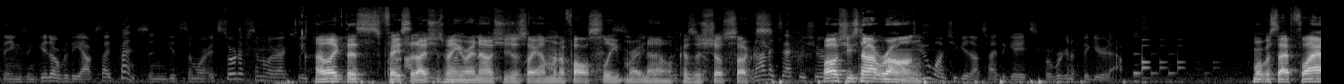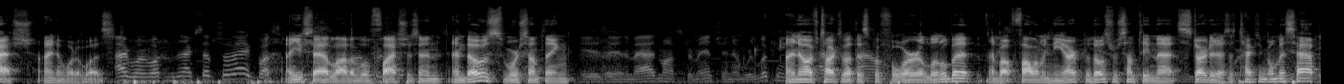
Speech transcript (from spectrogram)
things and get over the outside fence and get somewhere. It's sort of similar, actually. I like this face that Aisha's making right now. She's just like, I'm gonna fall asleep right now because this show sucks. not exactly sure. Well, she's not do wrong. once you get outside the gates, but we're gonna figure it out. What was that flash? I know what it was. Hi everyone, welcome to the next episode of Eggbusters. I used to add a lot of little flashes in, and those were something. Is in the Mad Monster Mansion, and we're looking. I know I've talked about this before a little bit about following the art, but those were something that started as a technical mishap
